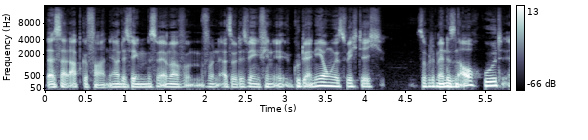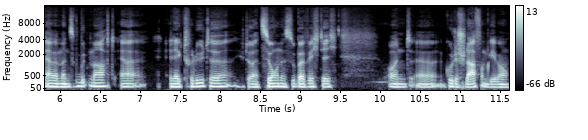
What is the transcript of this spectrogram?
das ist halt abgefahren, ja, und deswegen müssen wir immer von, von also deswegen finde ich, gute Ernährung ist wichtig, Supplemente sind auch gut, ja, wenn man es gut macht, ja, Elektrolyte, Hydration ist super wichtig, und äh, gute Schlafumgebung.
